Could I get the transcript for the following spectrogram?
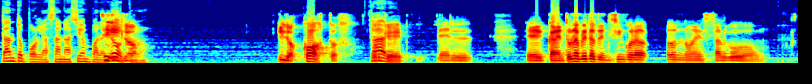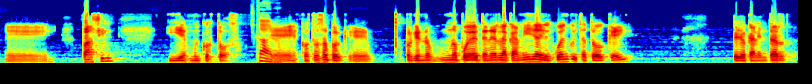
tanto por la sanación para el otro. y los costos porque el, calentar una pleta a 35 grados no es algo eh, fácil y es muy costoso. Eh, es costoso porque porque no, uno puede tener la camilla y el cuenco y está todo ok, pero calentar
